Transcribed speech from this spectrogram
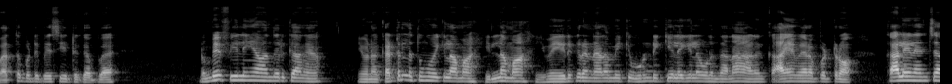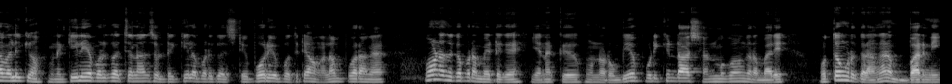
வருத்தப்பட்டு பேசிகிட்டு இருக்கப்ப ரொம்ப ஃபீலிங்காக வந்திருக்காங்க. இவனை கட்டில் தூங்க வைக்கலாமா? இல்லைம்மா இவன் இருக்கிற நிலைமைக்கு உருண்டு கீழே கீழே விழுந்தானா? அவனுக்கு காயம் வேற பட்டுரும். காலையில் நினச்சா வலிக்கும். இவனை கீழே படுக்க வச்சலான்னு சொல்லிட்டு கீழே படுக்க வச்சுட்டு போரியை போத்துட்டு அவங்கெல்லாம் போகிறாங்க போனதுக்கப்புறமேட்டுக்கு எனக்கு உன்னை ரொம்ப பிடிக்கும்டா சண்முகங்கிற மாதிரி முத்தம் கொடுக்குறாங்க பரணி.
